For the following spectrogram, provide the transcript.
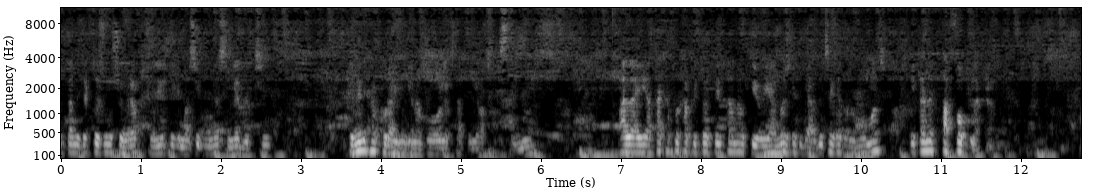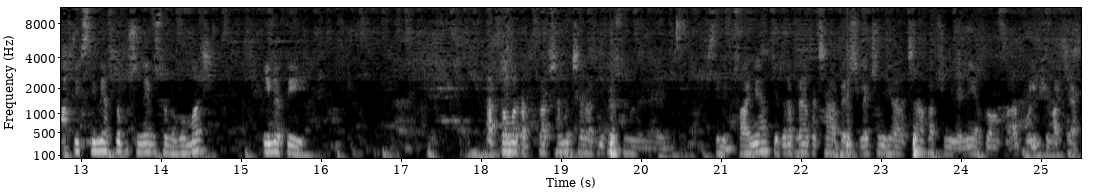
ήταν και αυτός δημοσιογράφος και ήρθε και μας είπε μια συνέντευξη και δεν είχα κουράγιο για να πω όλα αυτά που λέω αυτή τη στιγμή. Αλλά η ατάκα που είχα πει τότε ήταν ότι ο Ιαννός για την καρδίτσα για τον νομό μας ήταν ταφόπλακα. Αυτή τη στιγμή αυτό που συνέβη στον νομό μας είναι ότι τα πτώματα που θάψαμε ξαναβγήκαν στην, ε, στην επιφάνεια και τώρα πρέπει να τα ξαναπερισυλλέξουμε για να τα ξαναθάψουμε για μία ακόμα φορά πολύ πιο βαθιά.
